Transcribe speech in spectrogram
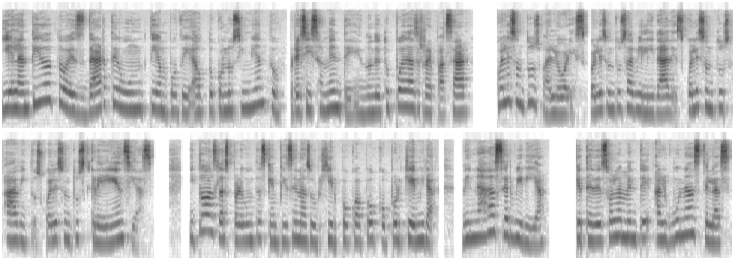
Y el antídoto es darte un tiempo de autoconocimiento, precisamente, en donde tú puedas repasar cuáles son tus valores, cuáles son tus habilidades, cuáles son tus hábitos, cuáles son tus creencias. Y todas las preguntas que empiecen a surgir poco a poco, porque mira, de nada serviría que te dé solamente algunas de las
